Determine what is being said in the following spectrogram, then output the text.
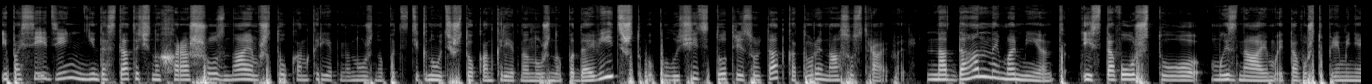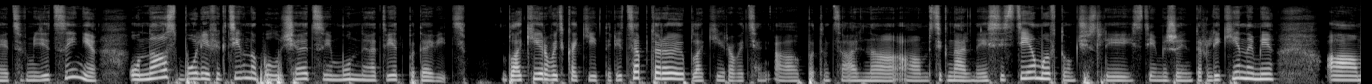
и по сей день недостаточно хорошо знаем, что конкретно нужно подстегнуть, что конкретно нужно подавить, чтобы получить тот результат, который нас устраивает. На данный момент из того, что мы знаем и того, что применяется в медицине, у нас более эффективно получается иммунный ответ подавить блокировать какие-то рецепторы, блокировать а, потенциально а, сигнальные системы, в том числе и с теми же интерлейкинами. А,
